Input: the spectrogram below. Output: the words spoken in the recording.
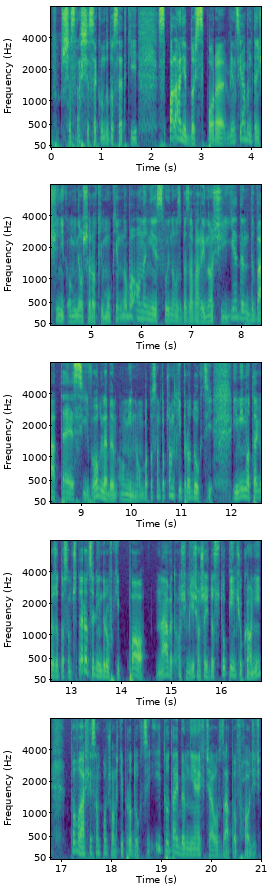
16 sekund do setki, spalanie dość spore, więc ja bym ten silnik ominął szerokim łukiem, no bo one nie słyną z bezawaryjności. 1-2 TSI w ogóle bym ominął, bo to są początki produkcji i mimo tego, że to są czterocylindrówki po nawet 86 do 105 koni, to właśnie są początki produkcji i tutaj bym nie chciał za to wchodzić.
